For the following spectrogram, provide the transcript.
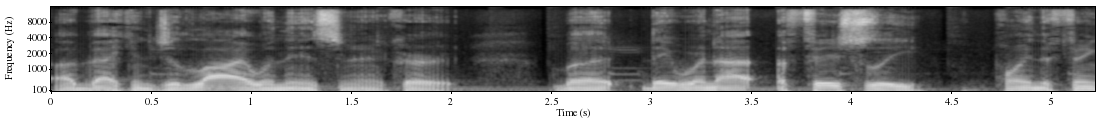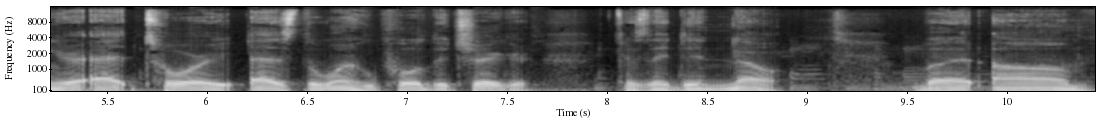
uh, back in July when the incident occurred, but they were not officially pointing the finger at Tory as the one who pulled the trigger because they didn't know. But um,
